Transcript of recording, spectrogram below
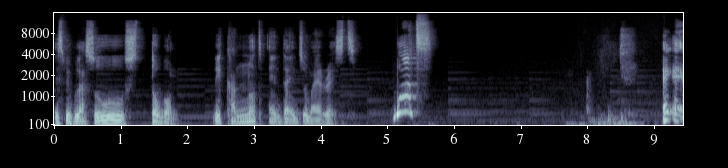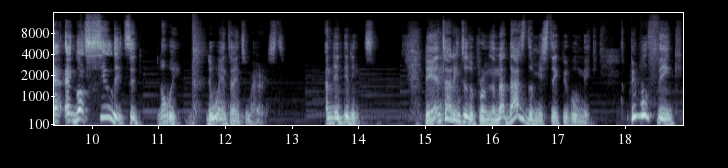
These people are so stubborn, they cannot enter into my rest. What? And, and, and God sealed it, said, No way, they won't enter into my rest. And they didn't. They entered into the promise, and that, that's the mistake people make. People think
